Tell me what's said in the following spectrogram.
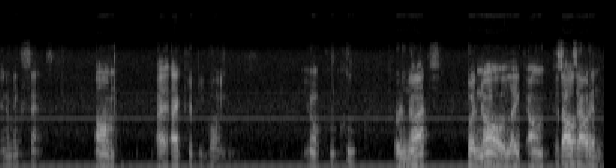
and it makes sense. Um, I, I could be going, you know, cuckoo or nuts, but no, like um, cause I was out in the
